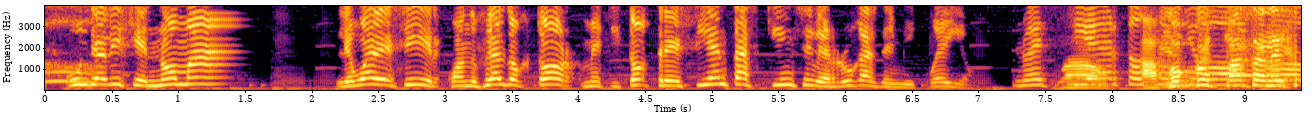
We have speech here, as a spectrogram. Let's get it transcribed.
Un día dije, no más. Le voy a decir, cuando fui al doctor, me quitó 315 verrugas de mi cuello. No es Wow. cierto, ¿A señor. poco pasan eso?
